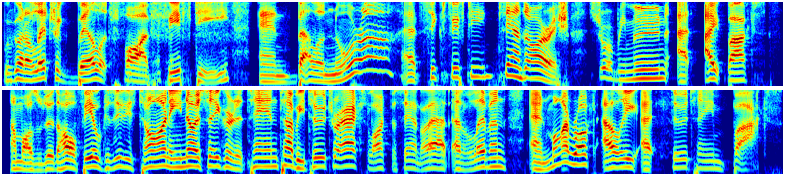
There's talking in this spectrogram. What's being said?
We've got Electric Bell at 550 and Ballanora at 650. Sounds Irish. Strawberry Moon at 8 bucks. I might as well do the whole field because it is tiny. No Secret at 10. Tubby 2 tracks, like the sound of that, at 11. And My Rock Alley at 13 bucks.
